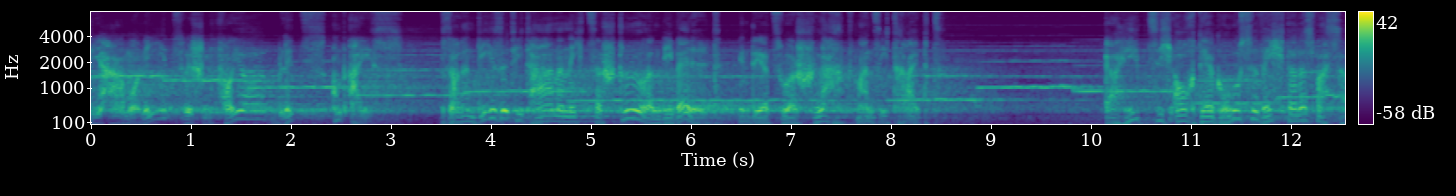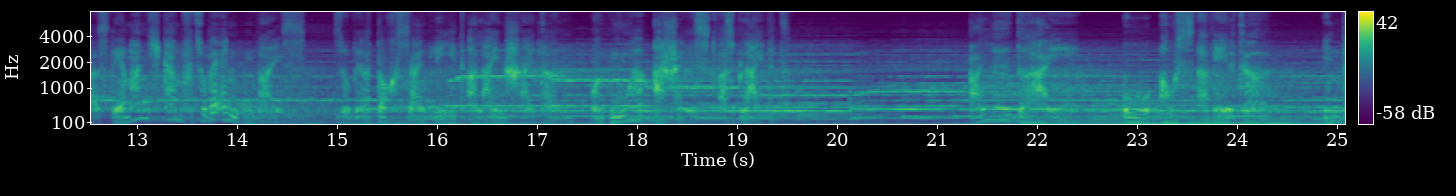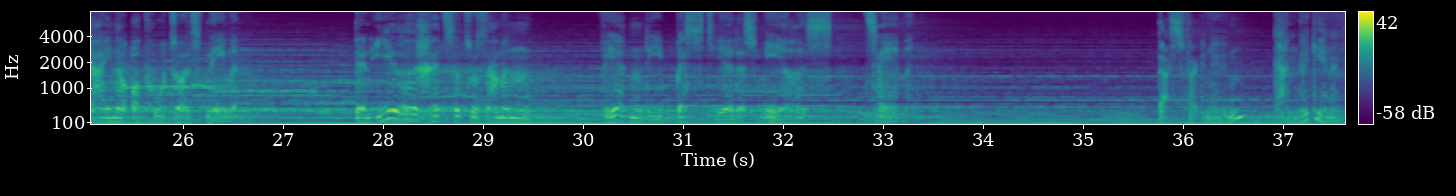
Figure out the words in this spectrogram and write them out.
die Harmonie zwischen Feuer, Blitz und Eis. Sollen diese Titanen nicht zerstören die Welt, in der zur Schlacht man sie treibt? Erhebt sich auch der große Wächter des Wassers, der manch Kampf zu beenden weiß, so wird doch sein Lied allein scheitern und nur Asche ist, was bleibt. Alle drei, o Auserwählter, in deine Obhut sollst nehmen. Denn ihre Schätze zusammen werden die Bestie des Meeres zähmen. Das Vergnügen kann beginnen.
